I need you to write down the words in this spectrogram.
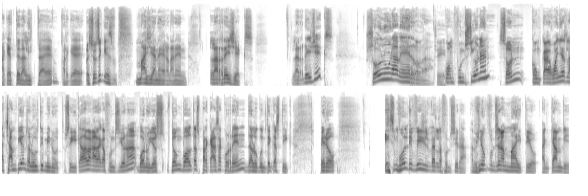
aquest té delicte, eh? Perquè això sí que és màgia negra, nen. Les regex. Les regex són una merda. Sí. Quan funcionen, són com que guanyes la Champions a l'últim minut. O sigui, cada vegada que funciona, bueno, jo dono voltes per casa corrent de lo content que estic. Però és molt difícil fer-la funcionar. A mi no funciona mai, tio. En canvi,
